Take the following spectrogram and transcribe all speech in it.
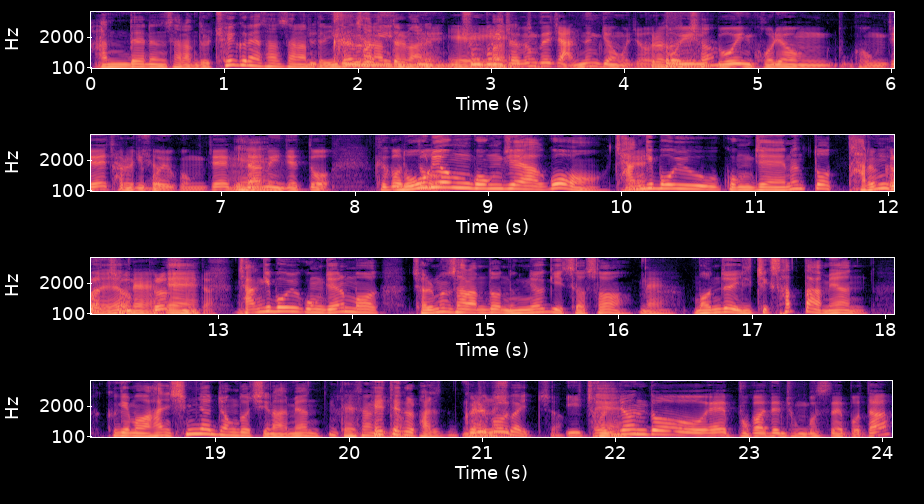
안 되는 사람들, 최근에 산 사람들, 이런 사람들만 네, 충분히 예. 적용되지 않는 경우죠. 그렇죠. 노인, 노인 고령 공제, 장기 그렇죠. 보유 공제, 그 다음에 예. 이제 또 그것도 노령 공제하고 장기 네. 보유 공제는 또 다른 그렇죠. 거예요. 네. 그렇습니다. 예. 장기 보유 공제는 뭐 젊은 사람도 능력이 있어서 네. 먼저 일찍 샀다면 그게 뭐 한 10년 정도 지나면 대상이죠. 혜택을 받을 수가 있죠. 이 전년도에 부과된 종부세보다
